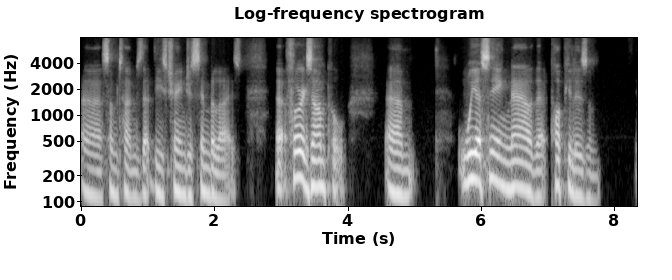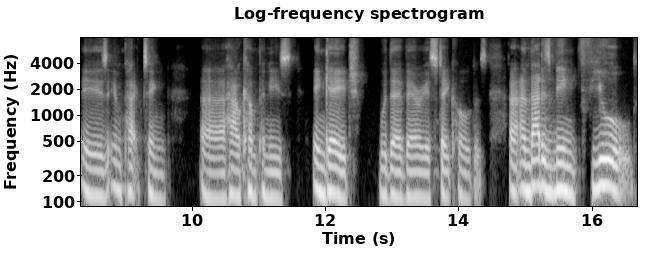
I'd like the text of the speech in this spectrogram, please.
uh, sometimes that these changes symbolize. Uh, for example, um, we are seeing now that populism is impacting uh, how companies engage with their various stakeholders. Uh, and that is being fueled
